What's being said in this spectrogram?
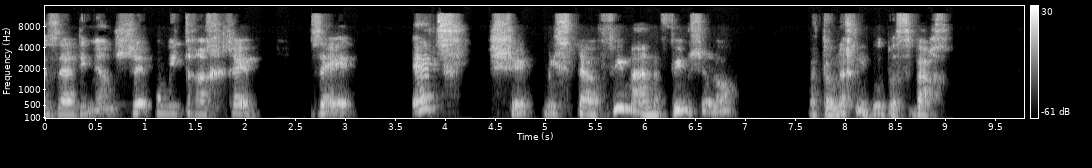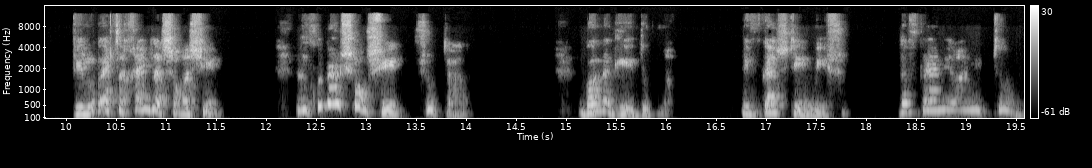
זה הדמיון שהוא מתרחב. זה עץ שמסתעפים הענפים שלו, ואתה הולך לאיבוד בסבך. ואילו עץ החיים זה השורשים. נקודה שורשית, פשוטה. בוא נגיד דוגמה. נפגשתי עם מישהו, דווקא היה נראה לי טוב.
